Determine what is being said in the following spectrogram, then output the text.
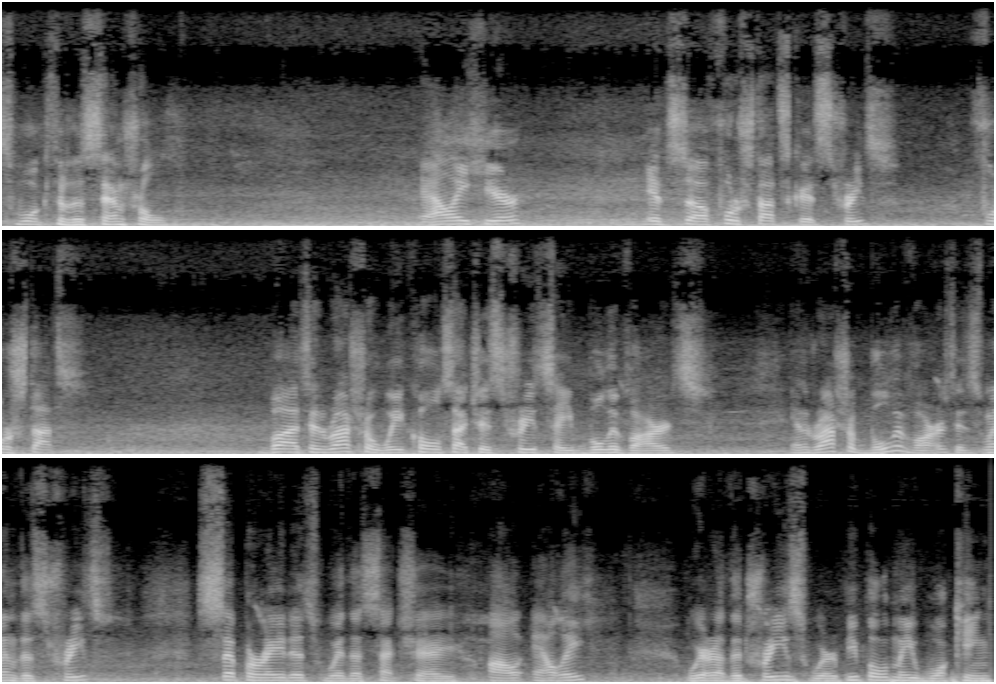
Let's walk through the central alley here. It's uh, Furstatskaya streets, Furstadt. But in Russia, we call such a streets a boulevards. In Russia, boulevards is when the streets separated with a, such a all alley where are the trees where people may walking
